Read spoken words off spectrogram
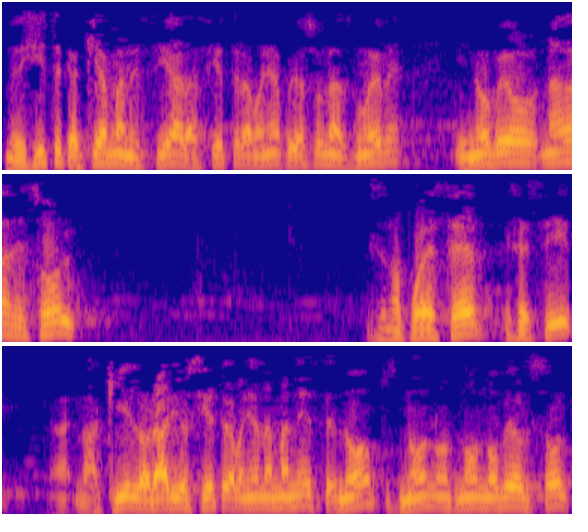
me dijiste que aquí amanecía a las 7 de la mañana, pero ya son las 9 y no veo nada de sol. Dice, no puede ser. Dice, sí, aquí el horario 7 de la mañana amanece. No, pues no, no, no, no veo el sol.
